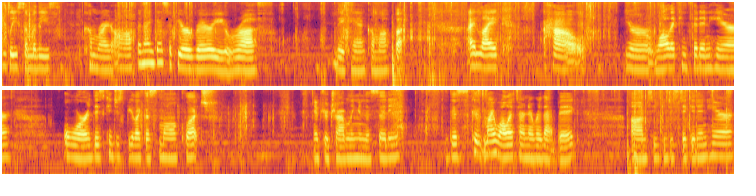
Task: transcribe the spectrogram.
usually some of these come right off. And I guess if you're very rough they can come off. But I like how your wallet can fit in here or this can just be like a small clutch if you're traveling in the city. This because my wallets are never that big um, so you can just stick it in here.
